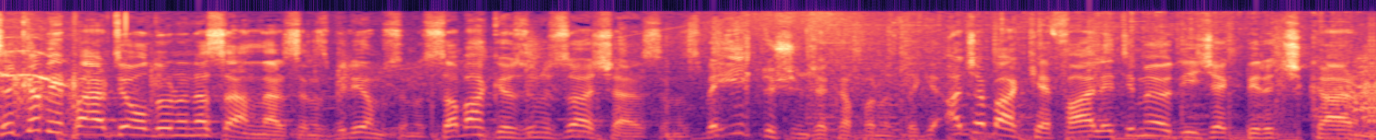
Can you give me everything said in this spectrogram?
Sıkı bir parti olduğunu nasıl anlarsınız biliyor musunuz? Sabah gözünüzü açarsınız ve ilk düşünce kafanızdaki acaba kefaletimi ödeyecek biri çıkar mı?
